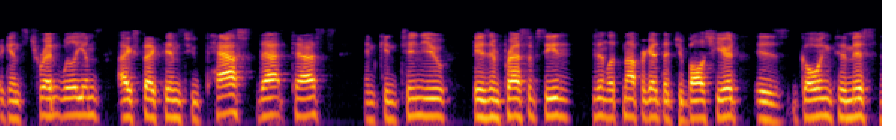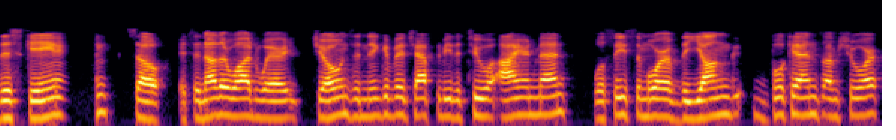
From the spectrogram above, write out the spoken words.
against Trent Williams. I expect him to pass that test and continue his impressive season. Let's not forget that Jabaal Sheard is going to miss this game. So it's another one where Jones and Ninkovich have to be the two Iron Men. We'll see some more of the young bookends, I'm sure,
